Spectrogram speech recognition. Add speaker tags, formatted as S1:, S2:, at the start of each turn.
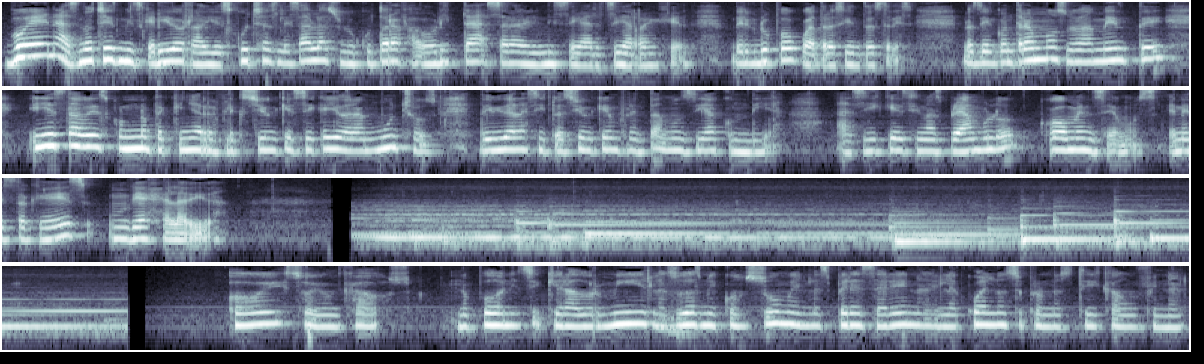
S1: Buenas noches, mis queridos radioescuchas. Les habla su locutora favorita, Sara Berenice García Rangel, del grupo 403. Nos encontramos nuevamente y esta vez con una pequeña reflexión que sé que ayudará a muchos debido a la situación que enfrentamos día con día. Así que, sin más preámbulo, comencemos en esto que es un viaje a la vida. Hoy soy un caos. No puedo ni siquiera dormir, las dudas me consumen, la espera es de arena en la cual no se pronostica un final.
